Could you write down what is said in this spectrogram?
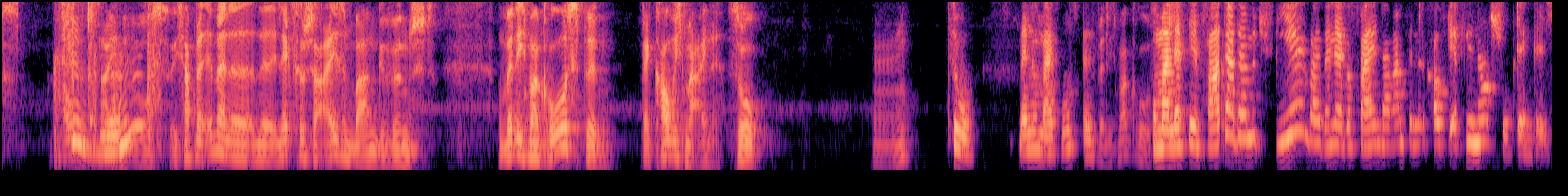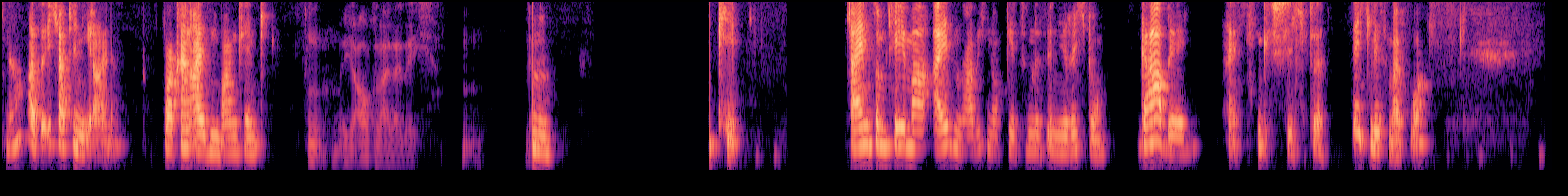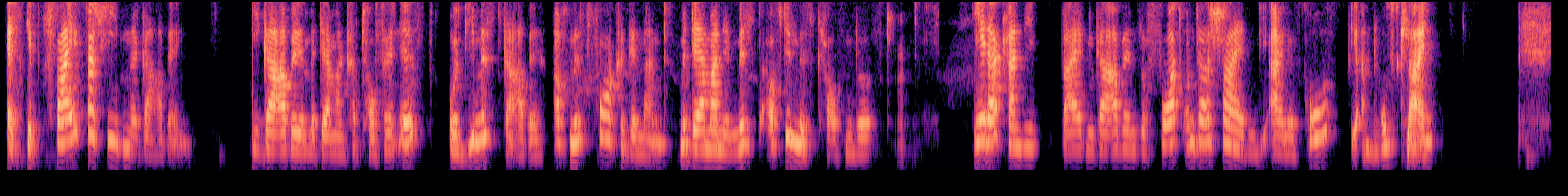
auch zeitlos. Ich habe mir immer eine, eine, elektrische Eisenbahn gewünscht. Und wenn ich mal groß bin, dann kaufe ich mir eine. So. Mhm. So, wenn du so, mal groß bist. Wenn ich mal groß Und man lässt den Vater damit spielen, weil wenn er Gefallen daran findet, kauft er viel Nachschub, denke ich. Ne? Also ich hatte nie eine. War kein Eisenbahnkind. Hm, ich auch leider nicht. Hm. Ja. Hm. Okay. Einen zum Thema Eisen habe ich noch, geht zumindest in die Richtung. Gabeln heißt die Geschichte. Ich lese mal vor. Es gibt zwei verschiedene Gabeln. Die Gabel, mit der man Kartoffeln isst, und die Mistgabel, auch Mistforke genannt, mit der man den Mist auf den Misthaufen wirft. Jeder kann die beiden Gabeln sofort unterscheiden. Die eine ist groß, die andere ist klein.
